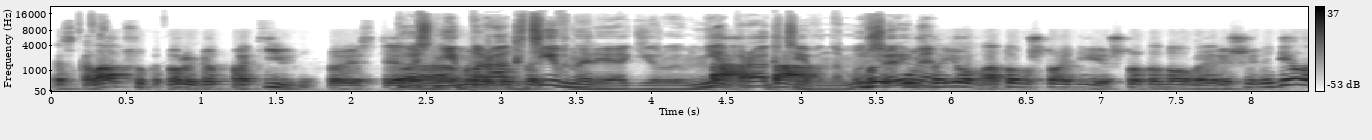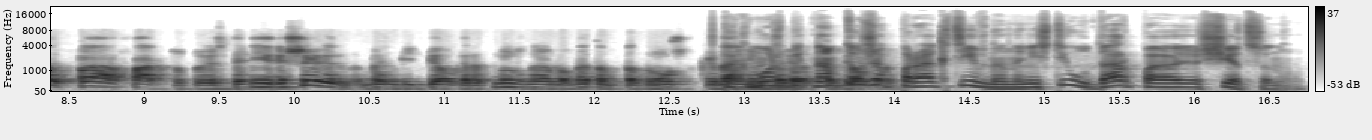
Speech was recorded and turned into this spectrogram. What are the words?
эскалацию, которую идет противник. То есть, То есть э, не проактивно реагируем, не Да, проактивно. да. Мы, Мы, все время... узнаем о том, что они что-то новое решили делать по факту. То есть они решили бомбить Белгород. Мы узнаем об этом, потому что когда Так они может быть нам по тоже проактивно нанести удар по Щецину?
